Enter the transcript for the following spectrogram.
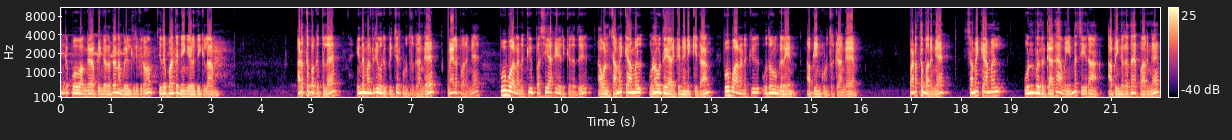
எங்கே போவாங்க அப்படிங்கிறத நம்ம எழுதியிருக்கிறோம். இதை பார்த்து நீங்கள் எழுதிக்கலாம். அடுத்த பக்கத்தில் இந்த மாதிரி ஒரு பிக்சர் கொடுத்துருக்காங்க. மேலே பாருங்கள் பூபாலனுக்கு பசியாக இருக்கிறது. அவன் சமைக்காமல் உணவு தயாரிக்க நினைக்கிறான். பூபாலனுக்கு உதவுங்களேன் அப்படின்னு கொடுத்துருக்காங்க. படத்தை பாருங்கள் சமைக்காமல் உண்பதற்காக அவன் என்ன செய்கிறான் அப்படிங்கிறத பாருங்கள்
